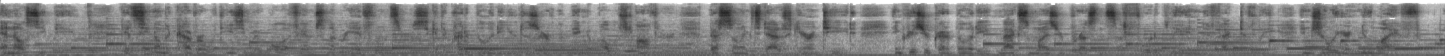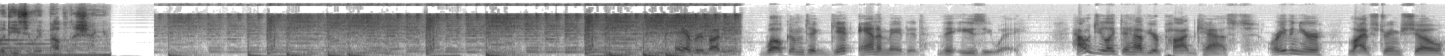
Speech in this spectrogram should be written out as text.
NLCP. Get seen on the cover with EasyWay Wall of Fame celebrity influencers. Get the credibility you deserve by being a published author. Best-selling status guaranteed. Increase your credibility, maximize your presence affordably and effectively. Enjoy your new life with EasyWay Publishing. Hey everybody, welcome to Get Animated the Easy Way. How would you like to have your podcast or even your live stream show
